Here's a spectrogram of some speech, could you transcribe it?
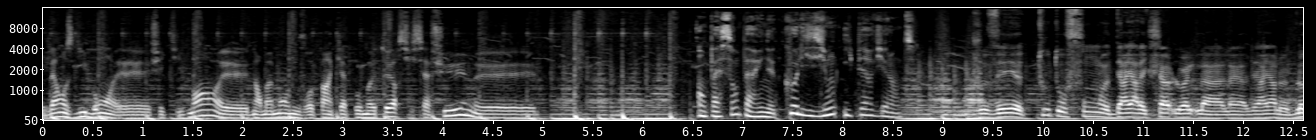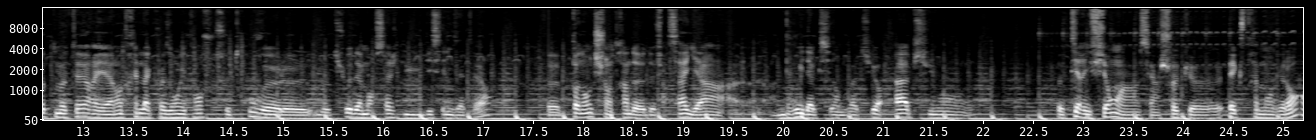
Et là, on se dit, bon, euh, effectivement, euh, normalement, on n'ouvre pas un capot moteur si ça fume. euh, en passant par une collision hyper violente. Je vais tout au fond, derrière, les cla- la- la- derrière le bloc moteur et à l'entrée de la cloison étanche où se trouve le, le tuyau d'amorçage du désalisateur. Euh, pendant que je suis en train de, de faire ça, il y a un, un bruit d'accident de voiture absolument euh, terrifiant. hein. C'est un choc euh, extrêmement violent.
